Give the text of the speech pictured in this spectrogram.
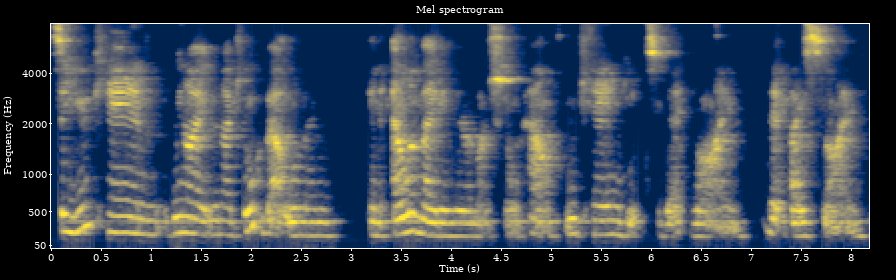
So you can, when I when I talk about women in elevating their emotional health, you can get to that line, that baseline,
